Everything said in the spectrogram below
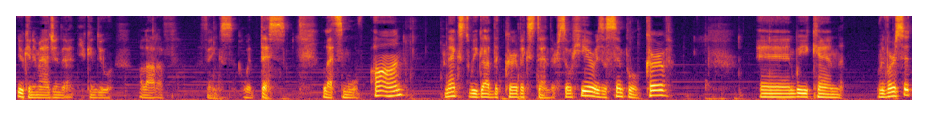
You can imagine that you can do a lot of things with this. Let's move on. Next, we got the curve extender. So here is a simple curve and we can reverse it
